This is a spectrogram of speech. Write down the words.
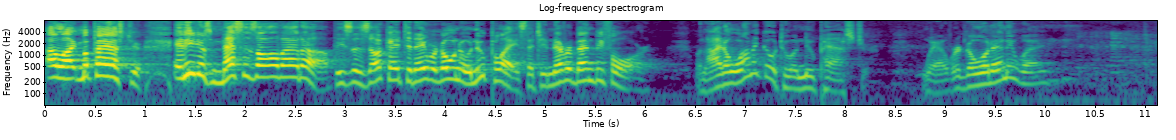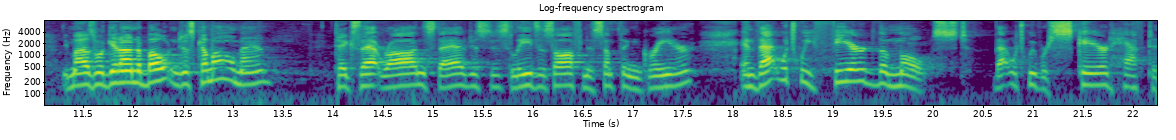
I like my pasture. And he just messes all that up. He says, okay, today we're going to a new place that you've never been before. But I don't want to go to a new pasture. Well, we're going anyway. You might as well get on the boat and just come on, man. Takes that rod and staff, just, just leads us off into something greener. And that which we feared the most, that which we were scared half to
